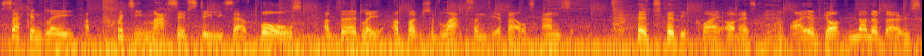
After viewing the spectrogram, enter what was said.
Secondly, a pretty massive steely set of balls. And thirdly, a bunch of laps under your belt. And to be quite honest, I have got none of those.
